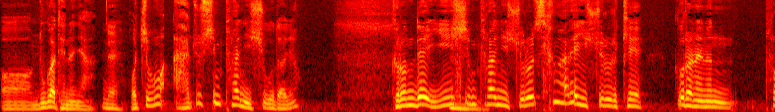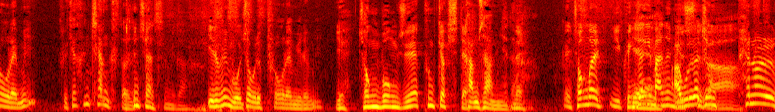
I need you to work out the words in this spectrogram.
어, 누가 되느냐? 네. 어찌 보면 아주 심플한 이슈거든요. 그런데 이 음. 심플한 이슈를 생활의 이슈로 이렇게 끌어내는 프로그램이 그렇게 흔치 않거든요. 흔치 않습니다. 이름이 뭐죠? 우리 프로그램 이름이? 예, 정봉주의 품격 시대. 감사합니다. 네. 그 정말 이 굉장히 예. 많은 아, 뉴스가 우리가 지금 패널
